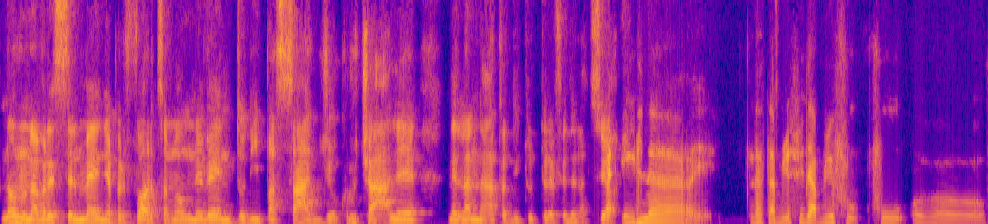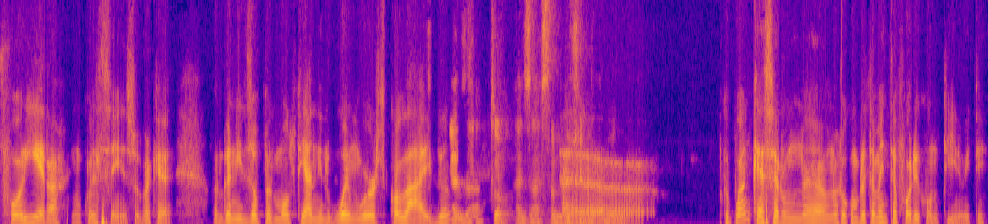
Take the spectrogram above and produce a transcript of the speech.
non una WrestleMania per forza, ma un evento di passaggio cruciale nell'annata di tutte le federazioni. Il, la WCW fu, fu uh, foriera in quel senso perché organizzò per molti anni il Wentworth Collide. Esatto, esatto. Uh, che può anche essere un, uno show completamente fuori continuity.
